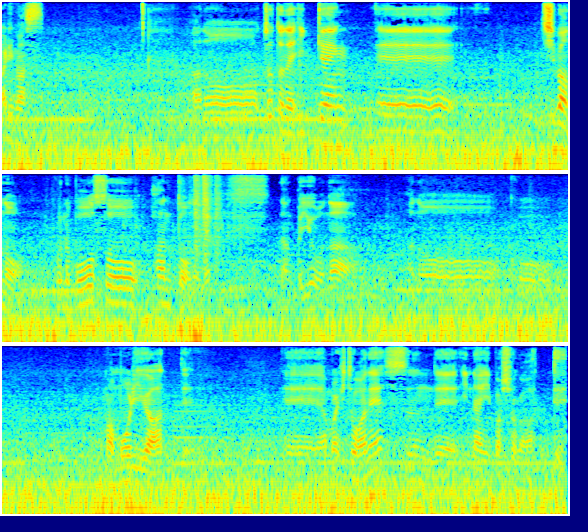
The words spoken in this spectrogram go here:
あります。あのー、ちょっとね一見、えー、千葉のこの房総半島のねなんかようなあのー、こう、まあ、森があって、えー、あまり人がね住んでいない場所があって、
